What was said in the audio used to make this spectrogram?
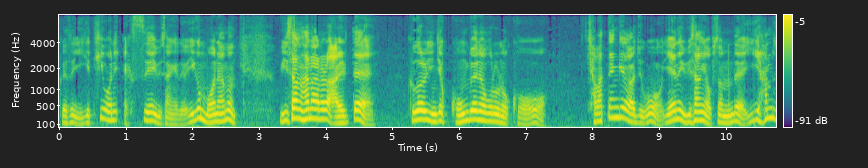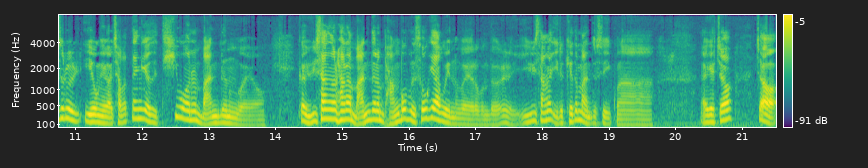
그래서 이게 T1이 X의 위상이 돼요. 이건 뭐냐면 위상 하나를 알때 그걸 이제 공변역으로 놓고 잡아 당겨 가지고 얘는 위상이 없었는데 이 함수를 이용해 잡아 당겨서 T1을 만드는 거예요. 그러니까 위상을 하나 만드는 방법을 소개하고 있는 거예요, 여러분들. 이 위상을 이렇게도 만들 수 있구나. 알겠죠? 자,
